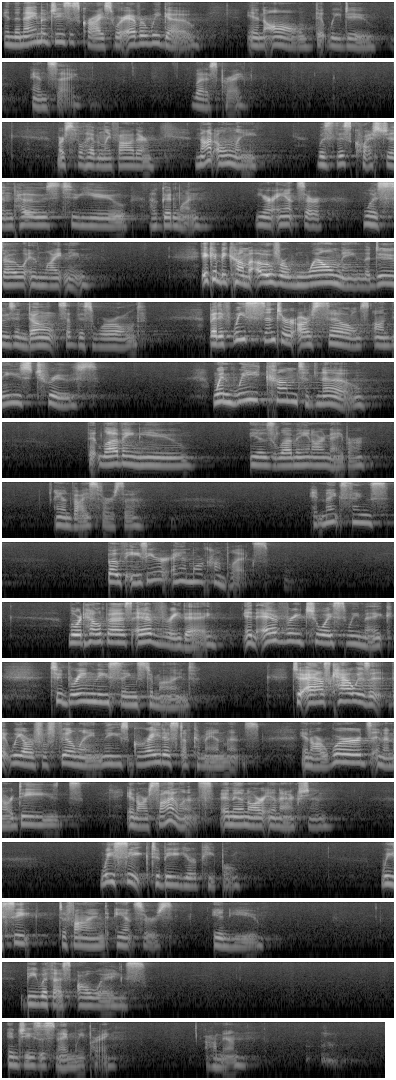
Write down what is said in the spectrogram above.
in the name of Jesus Christ wherever we go, in all that we do and say. Let us pray. Merciful Heavenly Father, not only was this question posed to you a good one, your answer was so enlightening. It can become overwhelming, the do's and don'ts of this world. But if we center ourselves on these truths, when we come to know that loving you is loving our neighbor and vice versa, it makes things both easier and more complex. Lord, help us every day in every choice we make to bring these things to mind. To ask, how is it that we are fulfilling these greatest of commandments in our words and in our deeds, in our silence and in our inaction? We seek to be your people. We seek to find answers in you. Be with us always. In Jesus' name we pray. Amen.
